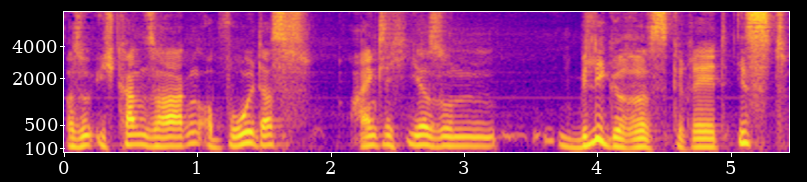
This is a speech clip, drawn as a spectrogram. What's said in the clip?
Also ich kann sagen, obwohl das eigentlich eher so ein billigeres Gerät ist.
